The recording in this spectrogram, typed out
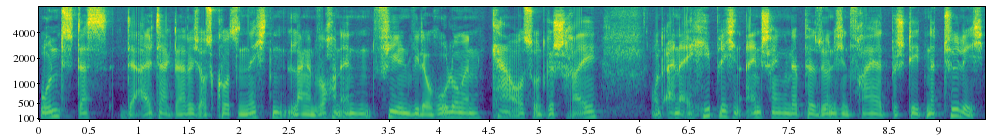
und dass der Alltag dadurch aus kurzen Nächten, langen Wochenenden, vielen Wiederholungen, Chaos und Geschrei und einer erheblichen Einschränkung der persönlichen Freiheit besteht. Natürlich,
